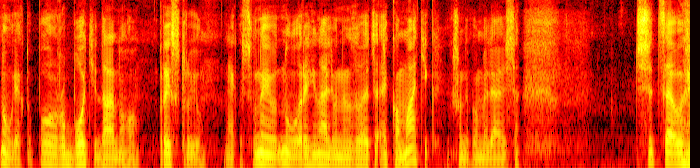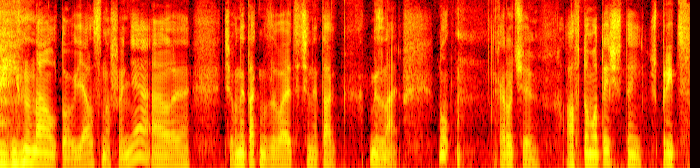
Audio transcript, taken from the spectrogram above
Ну, як то, по роботі даного пристрою. Якось вони, ну, в оригіналі вони називаються Ecomatic, якщо не помиляюся. Чи це оригінал, то ясно, що ні, але чи вони так називаються, чи не так, не знаю. Ну, коротше, автоматичний шприц.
